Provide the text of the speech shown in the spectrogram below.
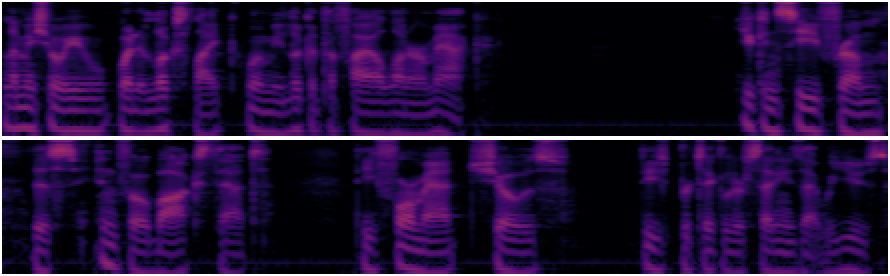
Let me show you what it looks like when we look at the file on our Mac. You can see from this info box that the format shows these particular settings that we used.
